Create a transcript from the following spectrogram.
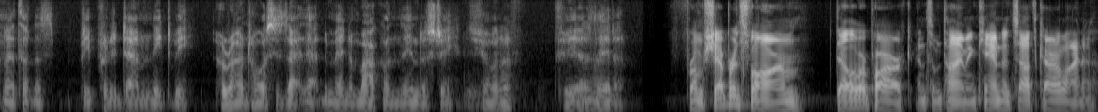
And I thought that'd be pretty damn neat to be around horses like that that made a mark on the industry. Sure enough, a few years later. From Sheppard's Farm, Delaware Park, and some time in Camden, South Carolina,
